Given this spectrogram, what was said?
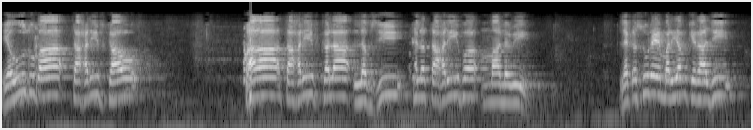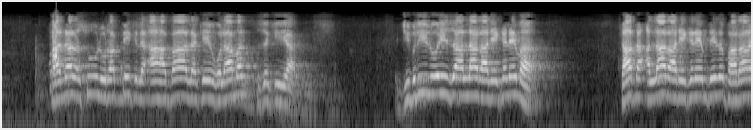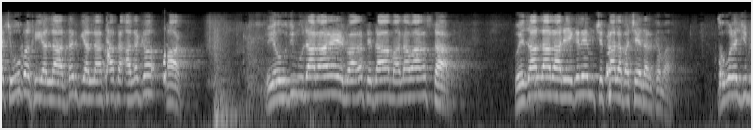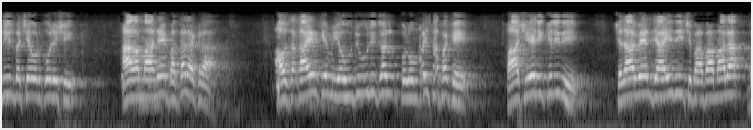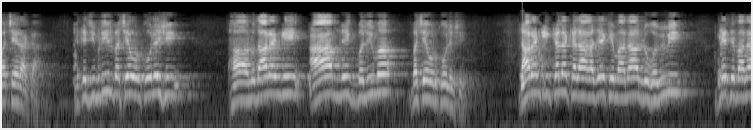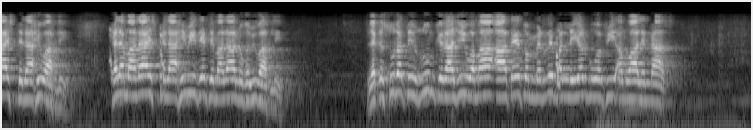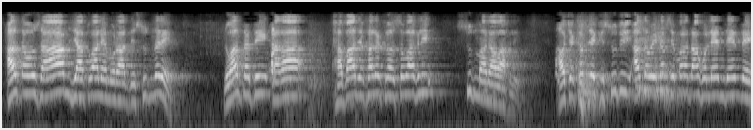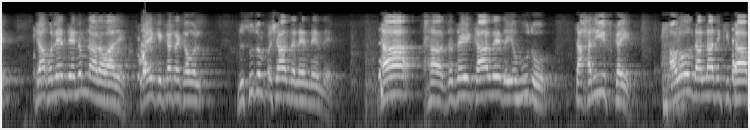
یهود با تحریف کاو هغه تحریف کلا لفظی کلا تحریف مانوی لکه سوره مریم کې راځي انا رسول ربک لاهبا لک غلاما زکیہ جبريل وې ز الله را لګلې ما تا ته الله را لګرم دې د پارا چوبخي الله در کې الله تا ته الګ پاک يهودي مولا راغې نو هغه ته دا معنا واغستا وېزا الله را لګرم چې تعالی بچي درکما وګوره جبريل بچي ور کول شي هغه معنی بدل کړه او زخائر کې يهودي ولیکل په لومبۍ صفحه کې پاشې لیکلي دي چې دا ویل جایز دي چې بابا مالا بچی راکا لکه جبريل بچی ور کول شي ها نو دارنګي عام نیک بلیمه بچی ور کول شي دارنګي کله کله غزه کې معنا لغوي وي دته معنا اصطلاحي واخلي کله معنا اصطلاحي وي دته معنا لغوي واخلي لکه سورت روم کې راځي وما آتیتم من ربا ليربو فی اموال الناس الته اوس عام جاتواله مراد دې سود نه نو البته دی هغه حباز خلق سو واخلی سود معنا واخلی او چې کوم دې کې سودی الته وي نفس مړه دا خو لین دین دی یا خو لین دین هم ناروا دی پای کې ګټه کول نو سودم پشان د لین دین دی دا د دې کار دی د يهودو تحریف کوي اولول د الله د کتاب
